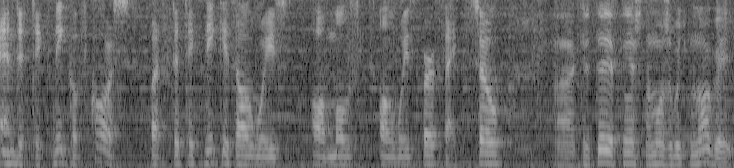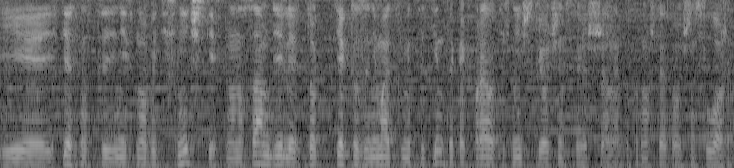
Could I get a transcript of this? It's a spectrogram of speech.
and the technique, of course, but the technique is always, almost always perfect. So А, Критериев, конечно, может быть много, и, естественно, среди них много технических, но на самом деле то- те, кто занимается мецетинтой, как правило, технически очень совершенны, потому что это очень сложно.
